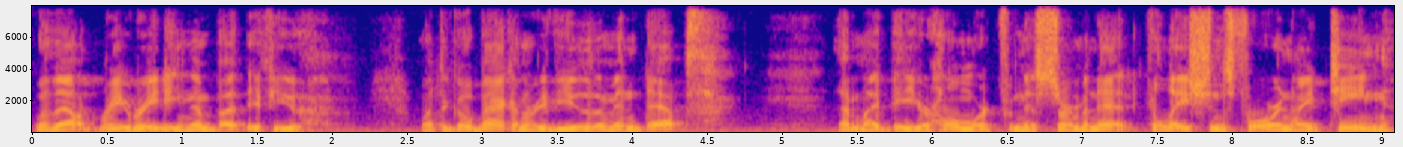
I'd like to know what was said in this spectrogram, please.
without rereading them. But if you want to go back and review them in depth, that might be your homework from this sermonette. Galatians 4 19,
